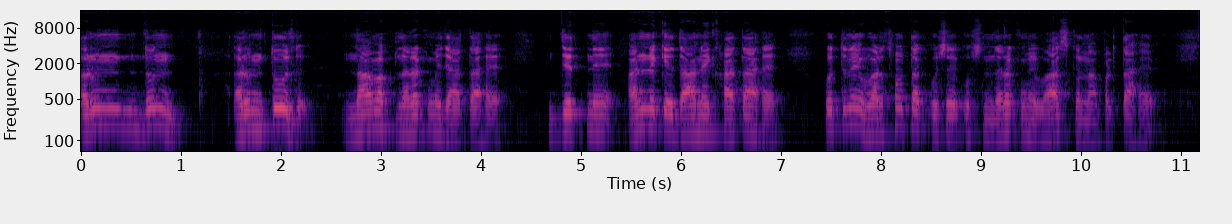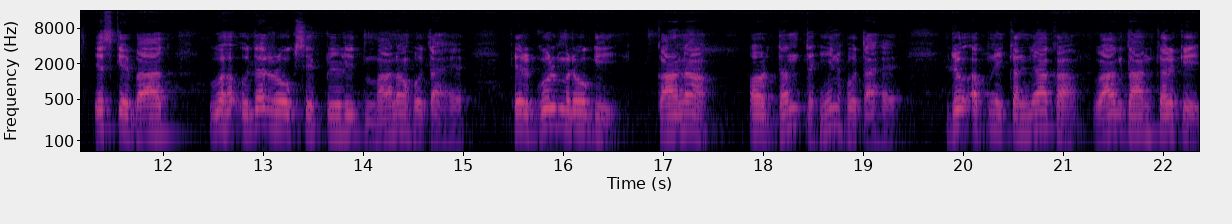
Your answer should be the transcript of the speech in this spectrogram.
अरुंदुन अरुंतुद नामक नरक में जाता है। जितने अन्न के दाने खाता है, उतने वर्षों तक उसे उस नरक में वास करना पड़ता है। इसके बाद वह उदर रोग से पीड़ित मानव होता है। फिर गुल्म रोगी, काना और दंतहीन होता है। जो अपनी कन्या का वागदान करके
